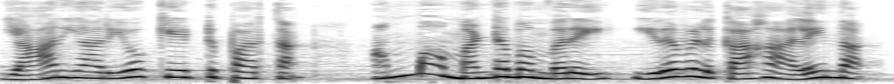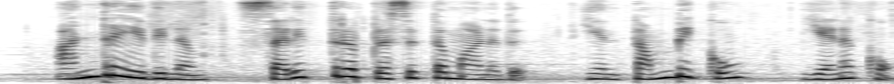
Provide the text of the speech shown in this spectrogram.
யார் யாரையோ கேட்டு பார்த்தான். அம்மா மண்டபம் வரை இரவலுக்காக அலைந்தான். அன்றைய தினம் சரித்திர பிரசித்தமானது. என் தம்பிக்கும் எனக்கும்.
